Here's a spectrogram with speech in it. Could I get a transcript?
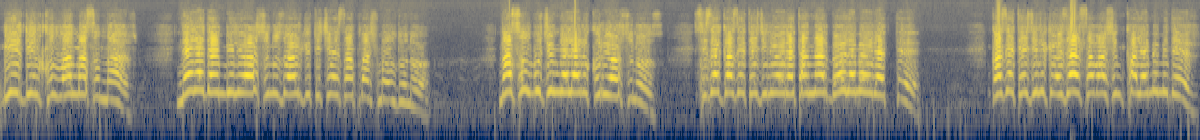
bir dil kullanmasınlar. Nereden biliyorsunuz örgüt içi hesaplaşma olduğunu? Nasıl bu cümleleri kuruyorsunuz? Size gazeteciliği öğretenler böyle mi öğretti? Gazetecilik özel savaşın kalemi midir?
